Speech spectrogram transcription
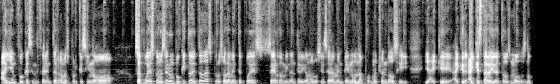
hay enfoques en diferentes ramas porque si no o sea, puedes conocer un poquito de todas, pero solamente puedes ser dominante, digámoslo sinceramente, en una, por mucho en dos, y, y hay, que, hay, que, hay que estar ahí de todos modos, ¿no?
